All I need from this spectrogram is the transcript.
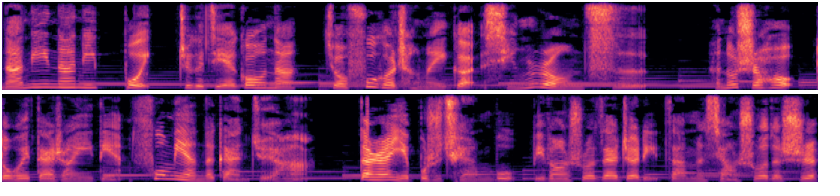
？Nani Nani boy 这个结构呢就复合成了一个形容词，很多时候都会带上一点负面的感觉哈。当然也不是全部，比方说在这里咱们想说的是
